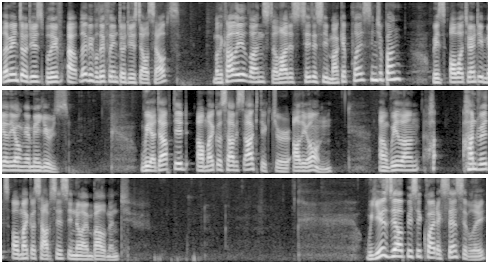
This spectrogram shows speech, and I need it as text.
let me introduce uh, let me briefly introduce ourselves. Mercari runs the largest C2C marketplace in Japan with over 20 million MAUs. We adopted our microservice architecture early on, and we run hundreds of microservices in our environment. We use the gRPC quite extensively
